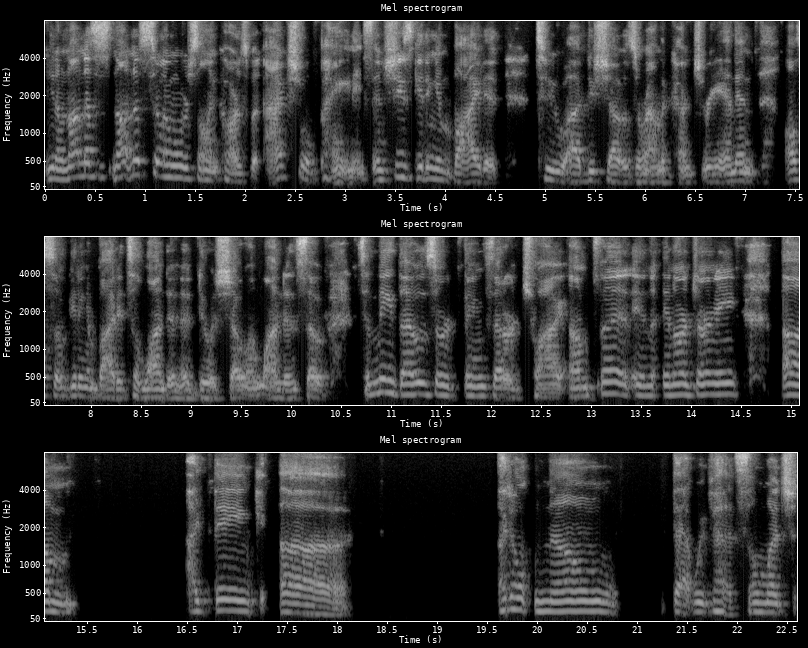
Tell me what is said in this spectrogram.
you know, not necess- not necessarily when we're selling cars, but actual paintings, and she's getting invited to uh, do shows around the country, and then also getting invited to London to do a show in London. So to me, those are things that are triumphant in in our journey. Um, I think uh, I don't know that we've had so much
